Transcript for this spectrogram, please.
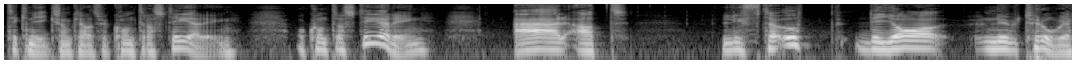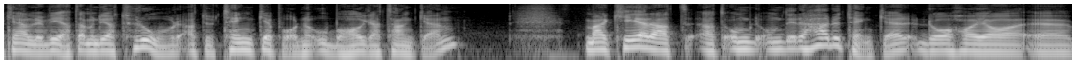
teknik som kallas för kontrastering. Och kontrastering är att lyfta upp det jag nu tror, jag kan aldrig veta, men det jag tror att du tänker på, den obehagliga tanken. Markera att, att om, om det är det här du tänker, då har jag eh,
